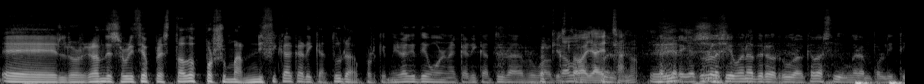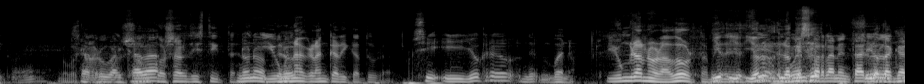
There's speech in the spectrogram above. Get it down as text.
eh, los grandes servicios prestados por su magnífica caricatura, porque mira que tiene una caricatura de Rubalcaba. Que estaba ya hecha, ¿no? La caricatura la tiene buena, pero Rubalcaba ha sido un gran político. ¿eh? O sea, Claro, Rubalcaba... Son cosas distintas. No, no, y pero- una gran caricatura. Sí, y yo creo... de- Bueno, Y un gran orador también. Yo- yo- es yo lo- decir, lo buen que sí- parlamentario, sí, la muy buen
